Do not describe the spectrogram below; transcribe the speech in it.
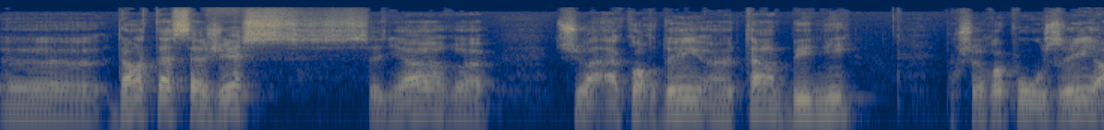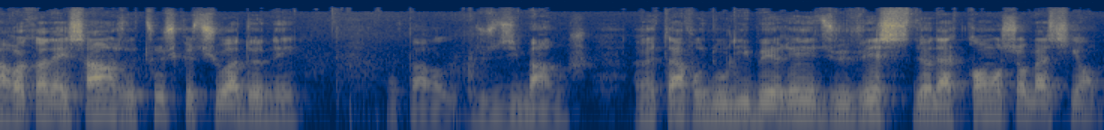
euh, dans ta sagesse, Seigneur, euh, tu as accordé un temps béni pour se reposer en reconnaissance de tout ce que tu as donné. On parle du dimanche. Un temps pour nous libérer du vice de la consommation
